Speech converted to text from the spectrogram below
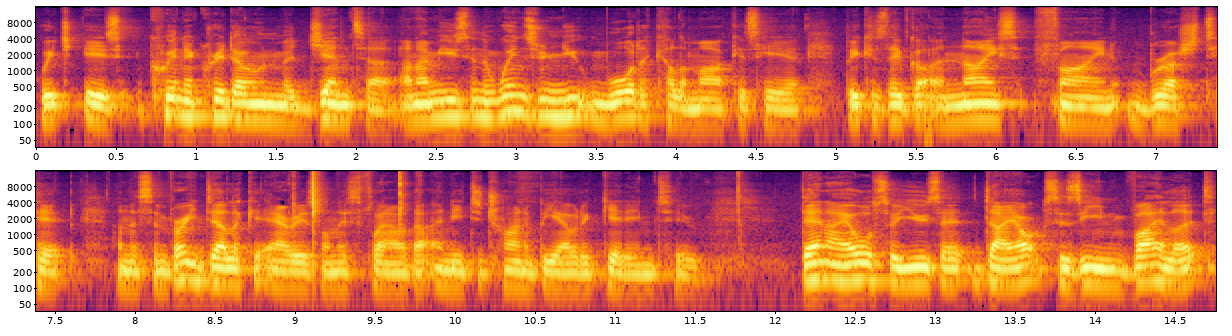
which is quinacridone magenta. And I'm using the Winsor & Newton watercolour markers here because they've got a nice fine brush tip and there's some very delicate areas on this flower that I need to try and be able to get into. Then I also use a dioxazine violet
